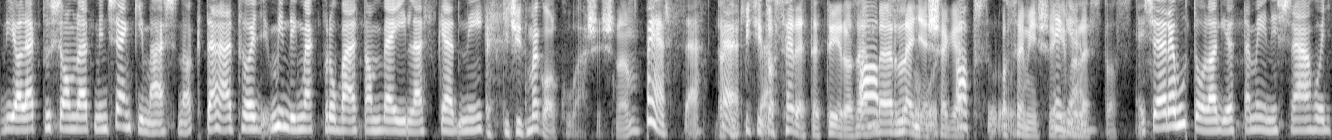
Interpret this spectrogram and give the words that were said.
dialektusom lett, mint senki másnak. Tehát, hogy mindig megpróbáltam beilleszkedni. Ez kicsit megalkuvás is, nem? Persze, Tehát persze. egy picit a szeretetér az ember Abszolút, lenyeseget abszolút. a személyiségéből Igen. ezt azt. És erre utólag jöttem én is rá, hogy,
